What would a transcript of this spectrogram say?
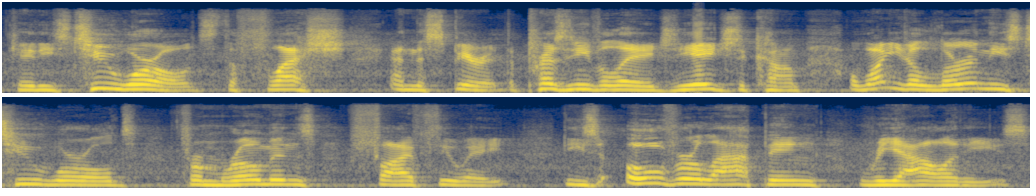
Okay, these two worlds, the flesh and the spirit, the present evil age, the age to come. I want you to learn these two worlds from Romans 5 through 8, these overlapping realities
